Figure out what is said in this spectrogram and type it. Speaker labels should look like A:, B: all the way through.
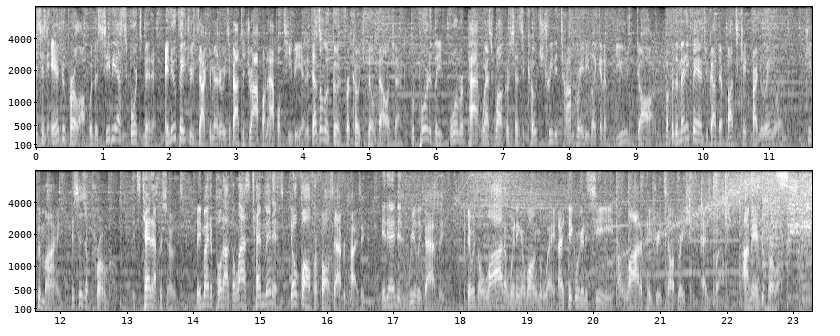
A: This is Andrew Perloff with a CBS Sports Minute. A new Patriots documentary is about to drop on Apple TV, and it doesn't look good for Coach Bill Belichick. Reportedly, former Pat Wes Welker says the coach treated Tom Brady like an abused dog. But for the many fans who got their butts kicked by New England, keep in mind, this is a promo. It's 10 episodes. They might have pulled out the last 10 minutes. Don't fall for false advertising. It ended really badly, but there was a lot of winning along the way. I think we're going to see a lot of Patriot celebration as well. I'm Andrew Perloff.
